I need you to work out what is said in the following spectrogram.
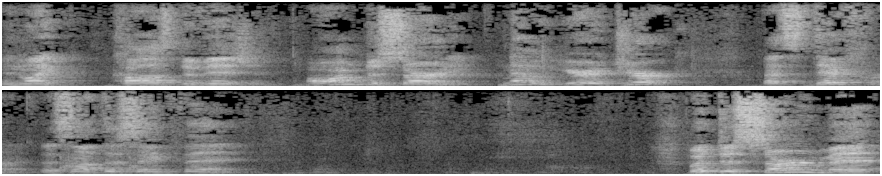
and like cause division. Oh, I'm discerning. No, you're a jerk. That's different. That's not the same thing. But discernment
